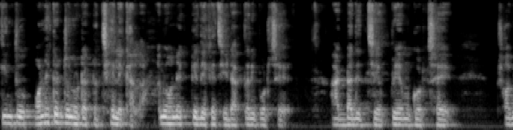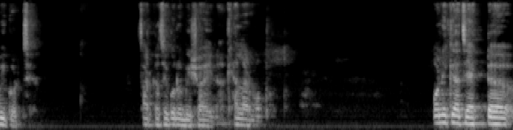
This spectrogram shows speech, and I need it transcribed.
কিন্তু অনেকের জন্য ওটা একটা ছেলে খেলা। আমি অনেককে দেখেছি, ডাক্তারি পড়ছে, আড্ডা দিচ্ছে, প্রেম করছে, সবই করছে। তার কাছে কোনো বিষয়ই না, খেলার মতো। অনেকে আছে একটা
